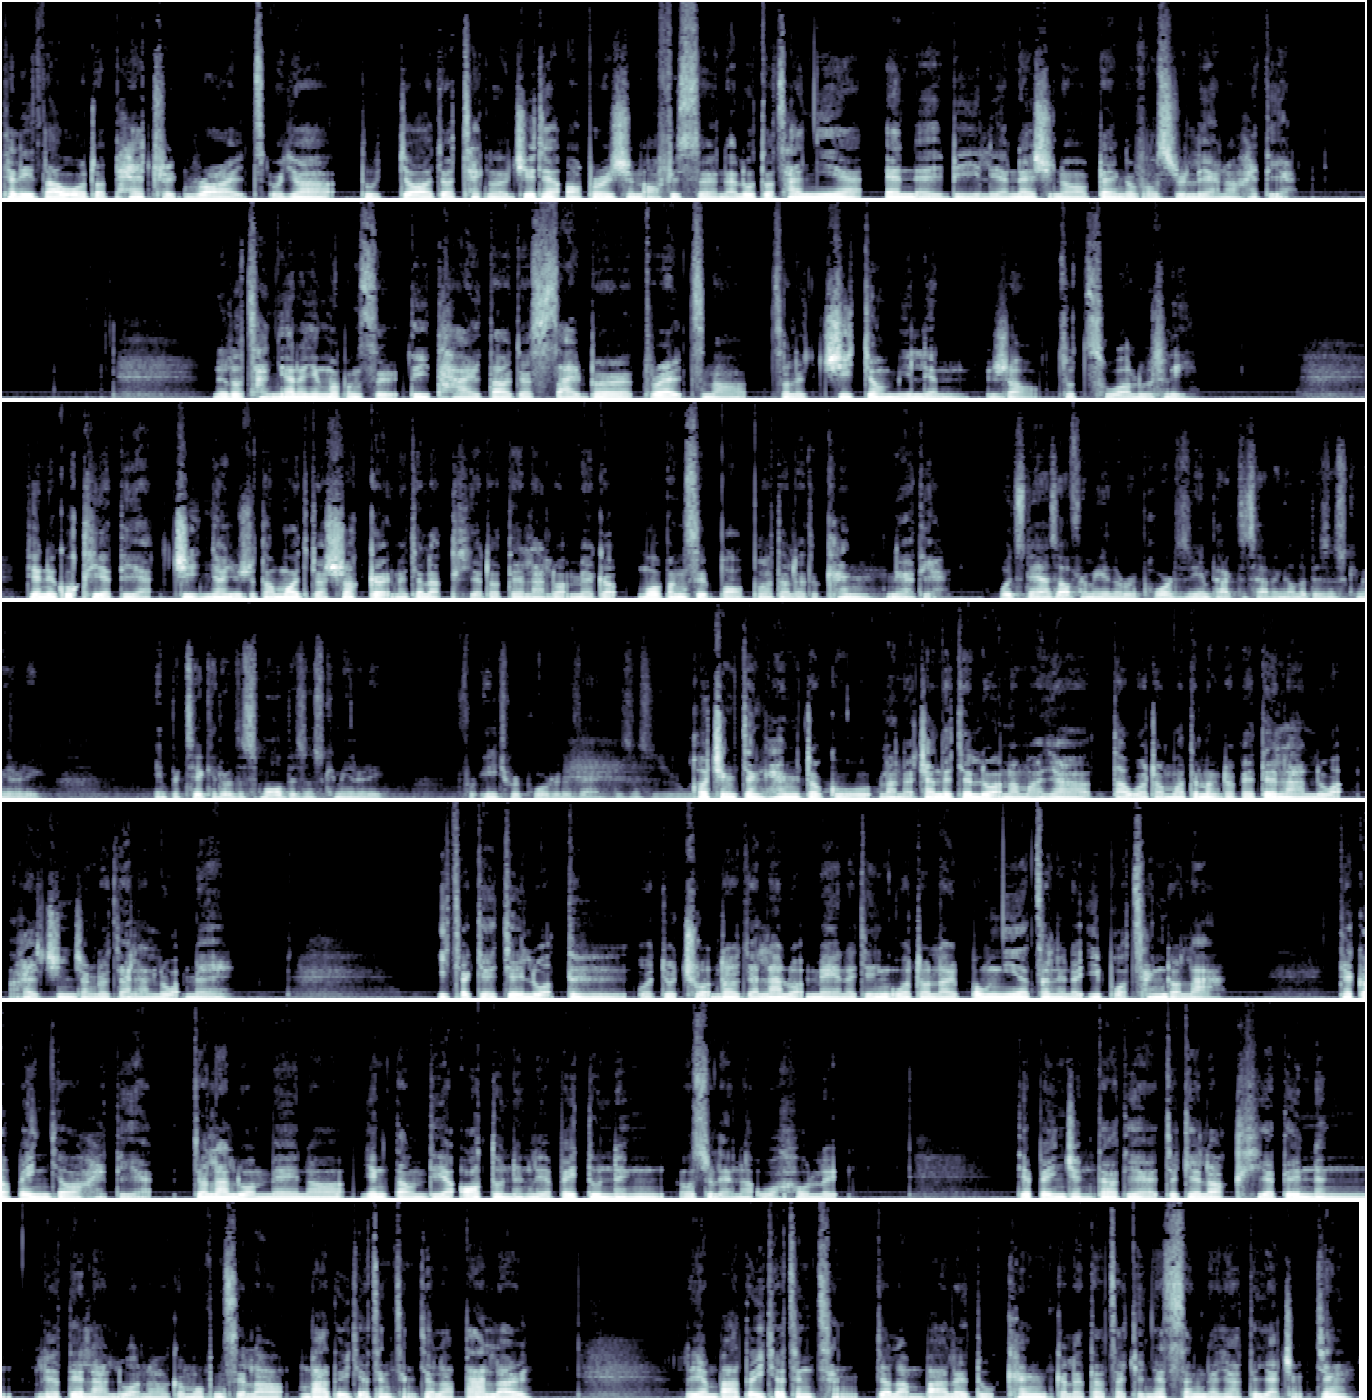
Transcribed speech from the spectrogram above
Thế thì tao ở Patrick Wright ở giờ tụ cho cho Technology Operation Officer là lúc tụi xa nhia NAB là National Bank of Australia nó hay tìa. Nếu lúc xa nhia nó những mà bằng sự tí thay tao cho cyber threats nó cho là chi cho million rồi chút xua lúc lì thế này cũng kia tiệt chỉ nhau như chúng ta mua cho sốc cỡ nó cho là kia đó tên là loại mẹ cậu mua bằng sự bỏ bùa đó là tôi khăn nè tiệt What stands out for me in the report is the impact it's having on the business community, in particular the small business community. For each reported event, businesses are họ chừng chẳng hàng cho cụ là nó chăn để cho lụa nó mà ya tàu ở trong mua tới mạng đó bé tên là lụa hay chính chẳng đó cho là lụa mẹ ít cho kể chơi lụa từ ở chỗ chuột đó cho là lụa mẹ là chính ở trong lời bông nhia cho nên là ít bộ xăng đó là thế có bên cho hay tiệt cho là lụa mẹ nó ยัง ở tuần hưng liệt bé tuần hưng Australia nó ở hậu lệ tiệt bên chân tàu thì cho cái lọ kia tên hưng liệt tên là nó có một phần sự lọ ba tới cho chân chẳng cho là ba lỡ liền ba tới cho chân chẳng cho làm ba lỡ tụ khăn cái là tao sẽ cái nhất sáng là giờ tới giờ chẳng chẳng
